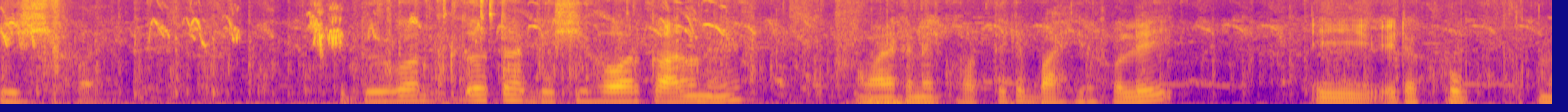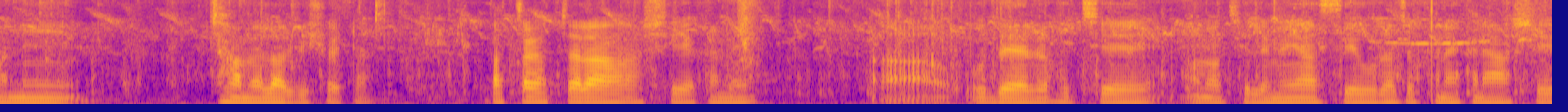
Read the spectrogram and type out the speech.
বেশি হয়। দুর্গন্ধটা বেশি হওয়ার কারণে আমার এখানে ঘর থেকে বাহির হলেই এই এটা খুব মানে ঝামেলার বিষয়টা। বাচ্চা কাচ্চারা আসে এখানে ওদের হচ্ছে আমার ছেলে মেয়ে আছে, ওরা যখন এখানে আসে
